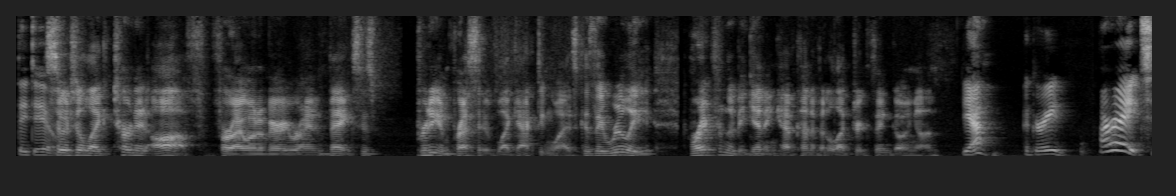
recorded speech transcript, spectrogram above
They do. So to like turn it off for I Want to Marry Ryan Banks is pretty impressive, like acting wise, because they really right from the beginning have kind of an electric thing going on. yeah, agreed. All right,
